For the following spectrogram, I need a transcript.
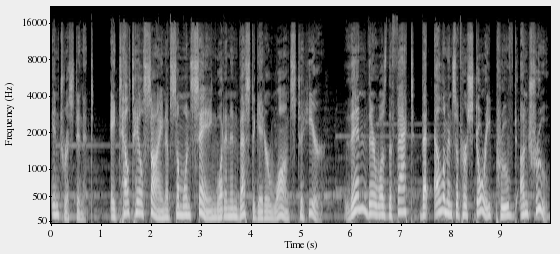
interest in it, a telltale sign of someone saying what an investigator wants to hear. Then there was the fact that elements of her story proved untrue.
